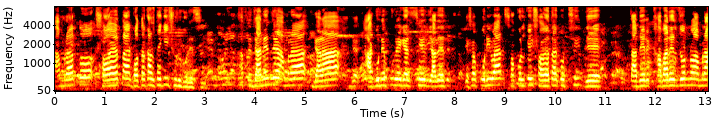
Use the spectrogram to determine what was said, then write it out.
আমরা তো সহায়তা গতকাল থেকেই শুরু করেছি। আপনি জানেন যে আমরা যারা আগুনে পুড়ে গেছে যাদের যেসব পরিবার সকলকেই সহায়তা করছি যে তাদের খাবারের জন্য আমরা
